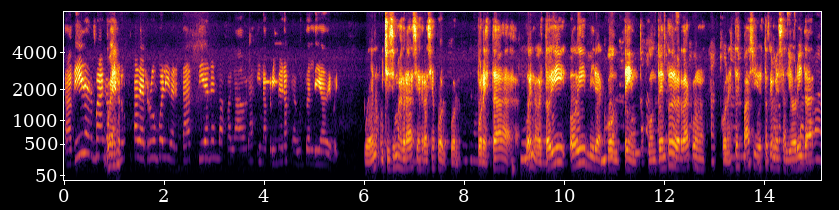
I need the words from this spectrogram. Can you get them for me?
David, hermano de de Rumbo Libertad, tienen la palabra y la primera pregunta del día de hoy. Bueno, muchísimas gracias, gracias por, por, por esta, bueno, estoy hoy, mira, contento, contento de verdad con, con, este espacio y esto que me salió ahorita,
